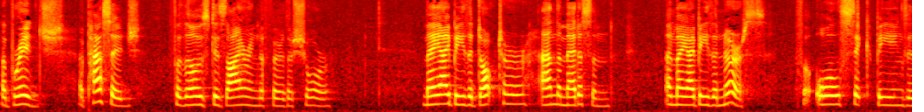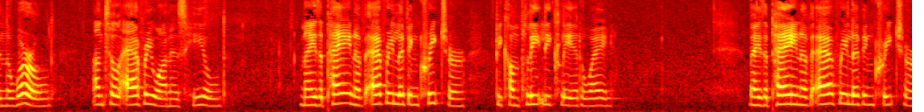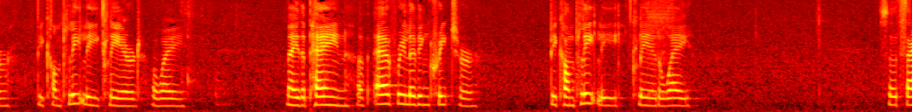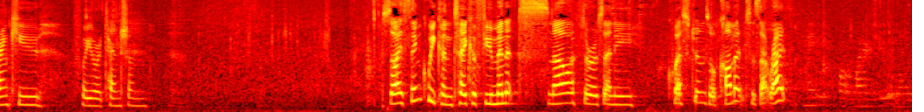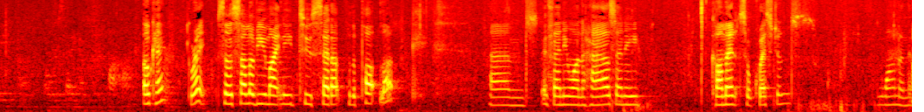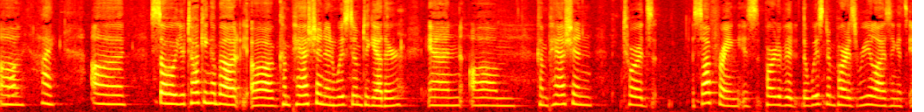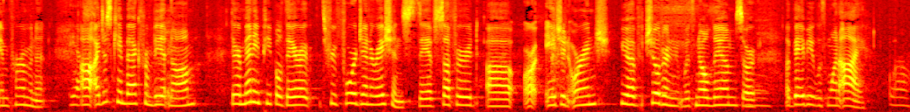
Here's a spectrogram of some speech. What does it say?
a bridge, a passage for those desiring the further shore. May I be the doctor and the medicine, and may I be the nurse for all sick beings in the world until everyone is healed. May the pain of every living creature be completely cleared away. May the pain of every living creature be completely cleared away. May the pain of every living creature be completely cleared away. So, thank you for your attention. So I think we can take a few minutes now if there is any questions or comments. Is that right? Maybe one or two, and then we, um, we're setting up the potluck. Okay, great. So some of you might need to set up for the potluck. And if anyone has any comments or questions, one and then Uh, one. hi. Uh, so you're talking about uh, compassion and wisdom together, and um, compassion towards suffering is part of it. The wisdom part is realizing it's impermanent. Yes. Uh, I just came back from Vietnam. There are many people there through four generations. They have suffered uh, or Agent Orange. You have children with no limbs or mm. a baby with one eye. Wow.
